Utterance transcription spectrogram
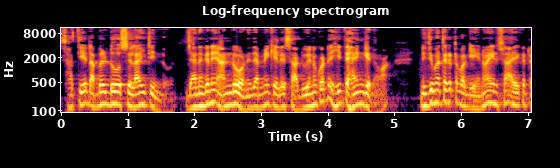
සතිය ඩබල් ඩෝස් වෙලා හිටින්න ඕනේ. දැනගෙන යන්න ඕනේ. දැන් මේ කෙලෙස් අඩු වෙනකොට හිත හැංගෙනවා. නිදිමතකට වගේ එනවා. ඒ නිසා ඒකට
